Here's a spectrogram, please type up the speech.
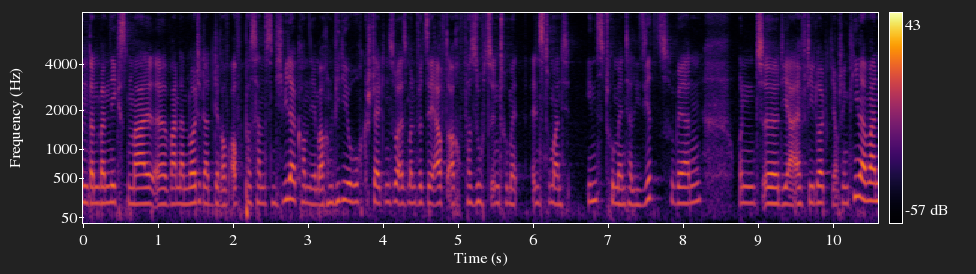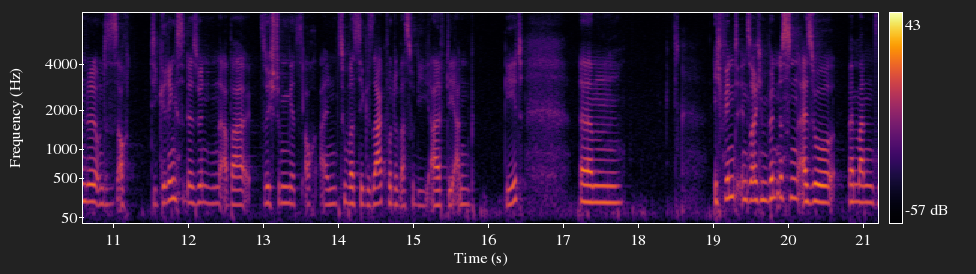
Und dann beim nächsten Mal äh, waren dann Leute da, die darauf aufgepasst haben, dass sie nicht wiederkommen. Die haben auch ein Video hochgestellt und so. Also man wird sehr oft auch versucht, zu instrument, instrument, instrumentalisiert zu werden. Und äh, die AfD leugnet ja auch den Klimawandel und das ist auch die geringste der Sünden. Aber so ich stimme jetzt auch allen zu, was hier gesagt wurde, was so die AfD angeht. Ähm, ich finde in solchen Bündnissen, also wenn man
